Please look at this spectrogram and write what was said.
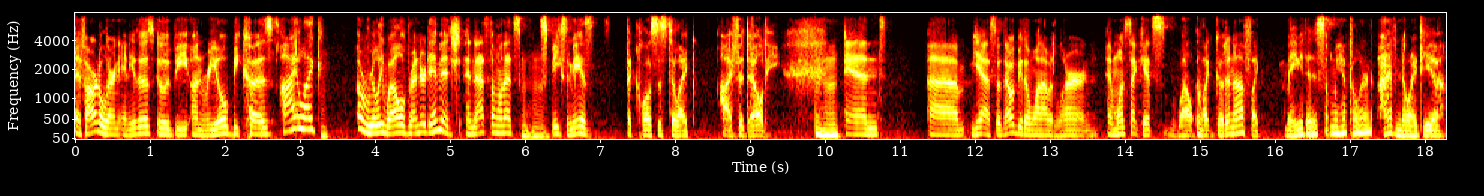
if I were to learn any of those, it would be Unreal because I like mm. a really well rendered image, and that's the one that mm-hmm. speaks to me as the closest to like high fidelity. And um, yeah, so that would be the one I would learn. And once that gets well, like good enough, like maybe that is something we have to learn. I have no idea.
